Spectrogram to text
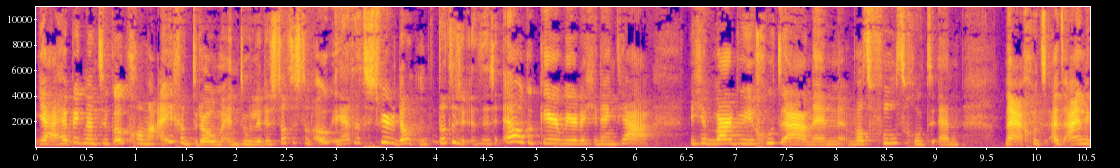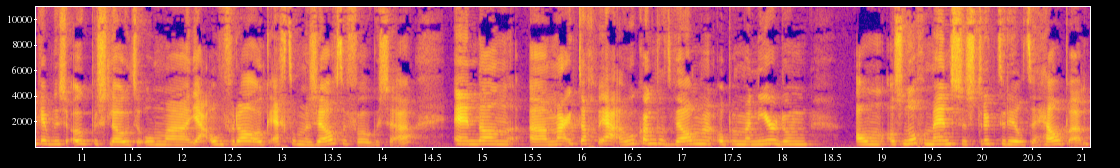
ja, heb ik natuurlijk ook gewoon mijn eigen dromen en doelen. Dus dat is dan ook, ja, dat is weer, dan, dat is, het is elke keer weer dat je denkt, ja, weet je, waar doe je goed aan en wat voelt goed? En nou ja, goed, uiteindelijk heb ik dus ook besloten om, uh, ja, om vooral ook echt op mezelf te focussen. En dan, uh, maar ik dacht, ja, hoe kan ik dat wel op een manier doen om alsnog mensen structureel te helpen?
